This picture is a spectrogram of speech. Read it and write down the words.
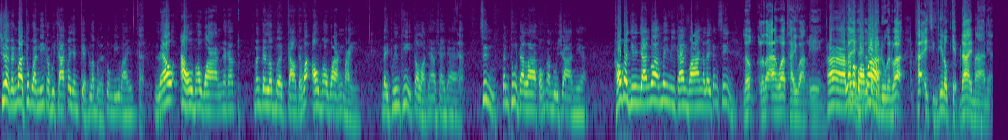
เชื่อกันว่าทุกวันนี้กัมพูชาก็ยังเก็บระเบิดพวกนี้ไว้ ครับ แล้วเอามาวางนะครับ มันเป็นระเบิดเก่าแต่ว่าเอามาวางใหม่ ในพื้นที่ตลอดแนวชายแดน ครับ ซึ่งท่านทูตดาราของกัมพูชาเนี่ยเขาก็ยืนยันว่าไม่มีการวางอะไรทั้งสิ้น แล้วแล้วก็อ้างว่าไทยวางเองอ่าแล้วก็ถ้ย่งนั้นบอกว่าต้องมาดูกันว่า ถ้าไอ้สิ่งที่เราเก็บได้มาเนี่ย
